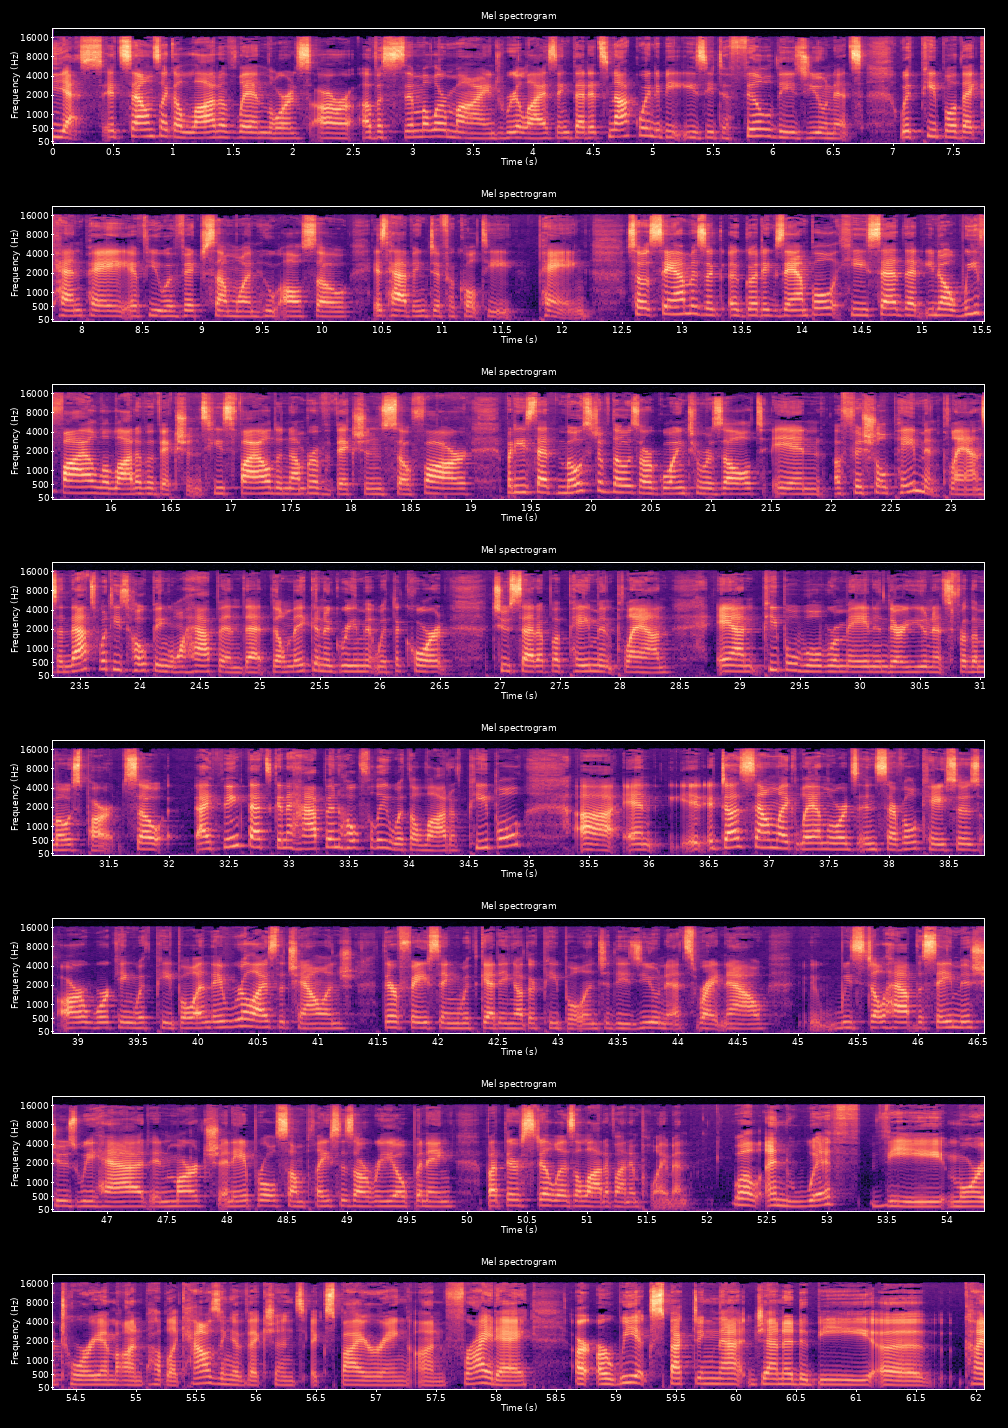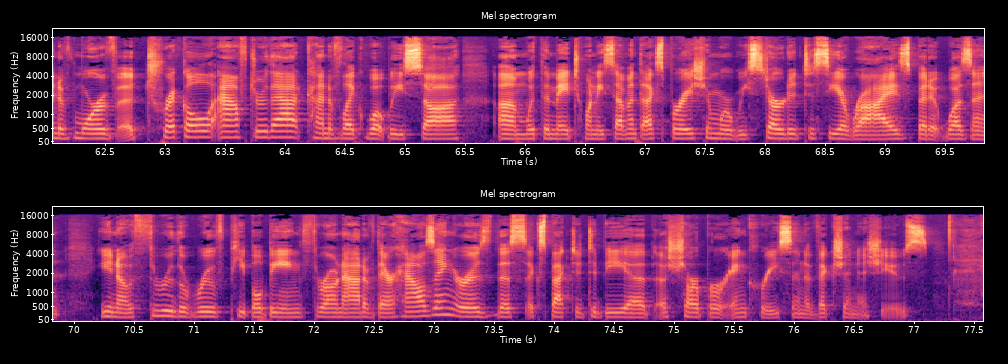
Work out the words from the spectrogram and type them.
Yes, it sounds like a lot of landlords are of a similar mind, realizing that it's not going to be easy to fill these units with people that can pay if you evict someone who also is having difficulty paying. So Sam is a, a, good example. He said that, you know, we file a lot of evictions. He's filed a number of evictions so far, but he said most of those are going to result in official payment plans. And that's what he's hoping will happen, that they'll make an agreement with the court to set up a payment plan and people will remain in their units for the most part. So I think that's going to happen, hopefully, with a lot of people. Uh, and it, it, does sound like landlords, in several cases, are working with people and they realize the challenge they're facing with getting other people into these units right now. We still have the same issues we had in March and April. Some places are reopening, but there still is a lot of unemployment. Well, and with the moratorium on public housing evictions expiring on Friday, are, are we expecting that, Jenna, to be a kind of more of a trickle after that, kind of like what we saw um, with the May 27th expiration, where we started to see a rise, but it wasn't, you know, through the roof people being thrown out of their housing? Or is this expected to be a, a sharper increase in eviction issues?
